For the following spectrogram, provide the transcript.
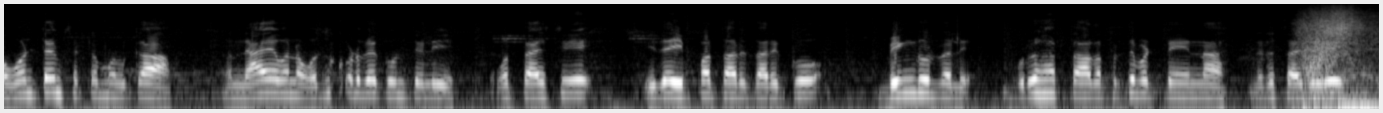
ಒನ್ ಟೈಮ್ ಸೆಟ್ ಮೂಲಕ ನ್ಯಾಯವನ್ನು ಒದಗಿಕೊಡಬೇಕು ಅಂತೇಳಿ ಒತ್ತಾಯಿಸಿ, ಇದೇ ಇಪ್ಪತ್ತಾರು ತಾರೀಕು ಬೆಂಗಳೂರಿನಲ್ಲಿ ಬೃಹತ್ತಾದ ಪ್ರತಿಭಟನೆಯನ್ನು ನಡೆಸ್ತಾ ಇದ್ದೀವಿ.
